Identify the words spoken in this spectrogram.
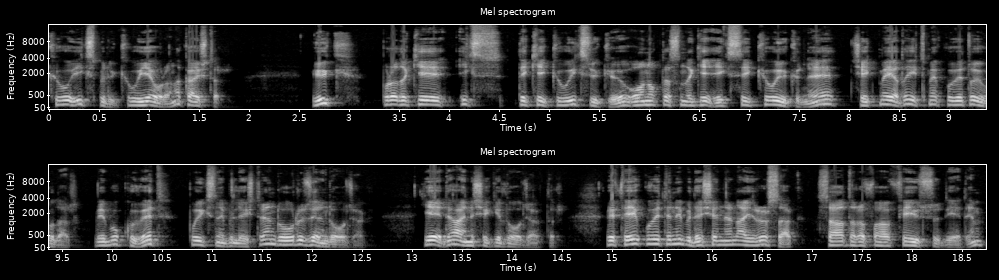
Qx bölü Qy oranı kaçtır? Yük buradaki X'deki Qx yükü O noktasındaki eksi Q yüküne çekme ya da itme kuvveti uygular. Ve bu kuvvet bu ikisini birleştiren doğru üzerinde olacak. Y de aynı şekilde olacaktır. Ve F kuvvetini bileşenlerine ayırırsak sağ tarafa F üssü diyelim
